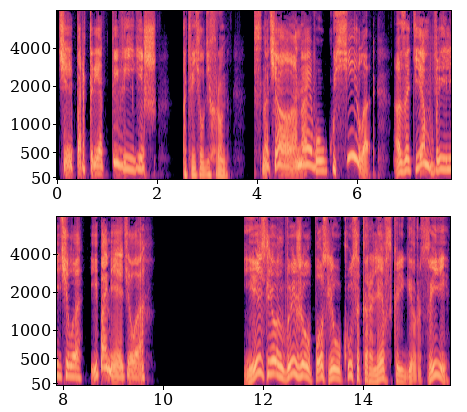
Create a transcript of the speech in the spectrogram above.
чей портрет ты видишь?» — ответил Дихрон. «Сначала она его укусила, а затем вылечила и пометила». «Если он выжил после укуса королевской герзы»,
